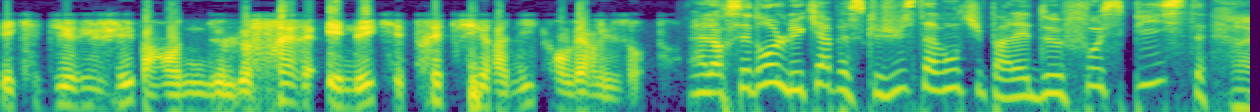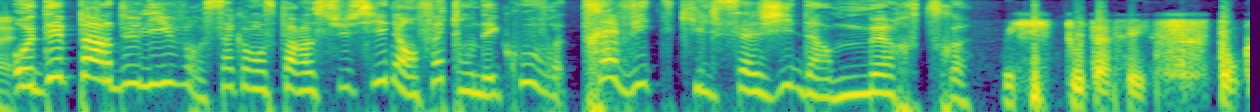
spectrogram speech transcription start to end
et qui est dirigée par un- le frère aîné qui est très tyrannique envers les autres. Alors c'est drôle Lucas parce que juste avant tu parlais de fausses pistes. Ouais. Au départ du livre, ça commence par un suicide et en fait on découvre très vite qu'il s'agit d'un meurtre. Oui, tout à fait. Donc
